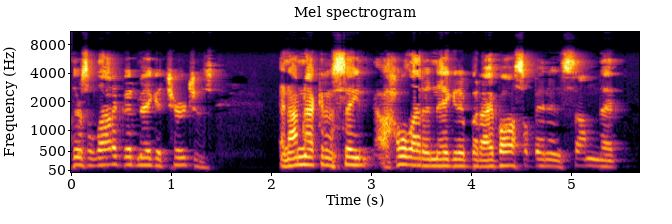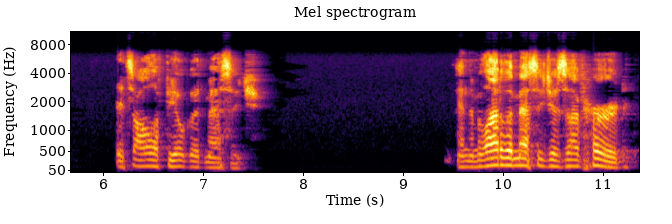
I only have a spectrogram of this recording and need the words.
There's a lot of good mega churches, and I'm not going to say a whole lot of negative, but I've also been in some that it's all a feel good message. And a lot of the messages I've heard,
